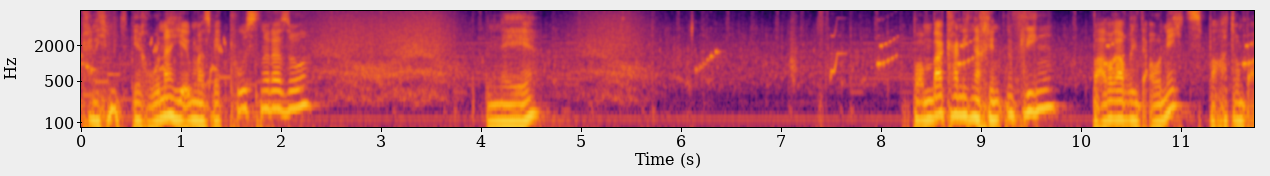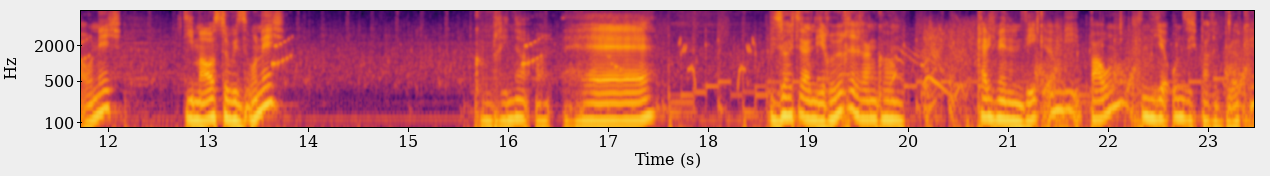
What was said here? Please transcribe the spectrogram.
Kann ich mit Irona hier irgendwas wegpusten oder so? Nee. Bomber kann ich nach hinten fliegen. Barbara bringt auch nichts. Bartrump auch nicht. Die Maus sowieso nicht. Kumbrina. Hä? Wie soll ich denn an die Röhre rankommen? Kann ich mir einen Weg irgendwie bauen? Sind hier unsichtbare Blöcke?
